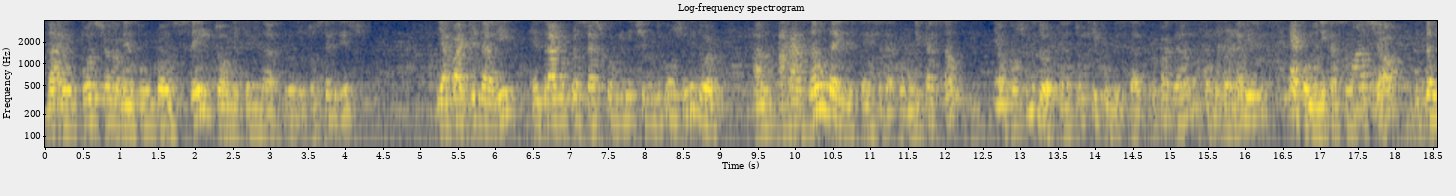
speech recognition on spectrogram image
dar um posicionamento, um conceito a um determinado produto ou serviço e, a partir dali, entrar no processo cognitivo do consumidor. A, a razão da existência da comunicação é o consumidor, tanto que publicidade e propaganda, como jornalismo, é comunicação social. Então,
